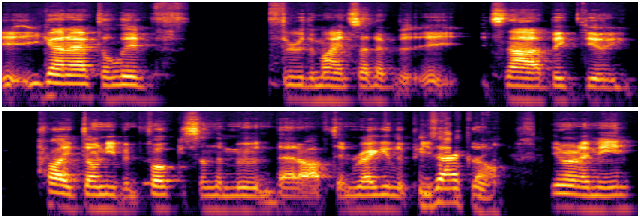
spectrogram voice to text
y- you gotta have to live through the mindset of it, it's not a big deal. You probably don't even focus on the moon that often. Regular people Exactly. don't. You know what I mean?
